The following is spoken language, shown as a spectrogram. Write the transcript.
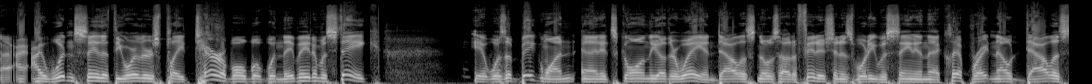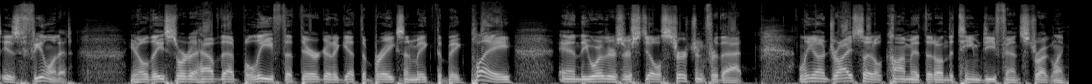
I, I wouldn't say that the Oilers played terrible, but when they made a mistake, it was a big one, and it's going the other way. And Dallas knows how to finish, and as Woody was saying in that clip, right now Dallas is feeling it you know, they sort of have that belief that they're going to get the breaks and make the big play, and the Oilers are still searching for that. Leon Draisaitl commented on the team defense struggling.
